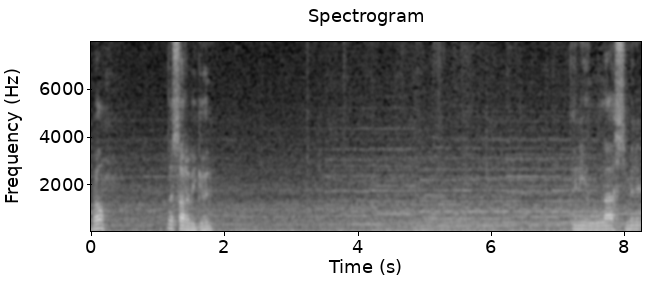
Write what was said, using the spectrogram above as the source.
Well, this ought to be good. Any last minute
